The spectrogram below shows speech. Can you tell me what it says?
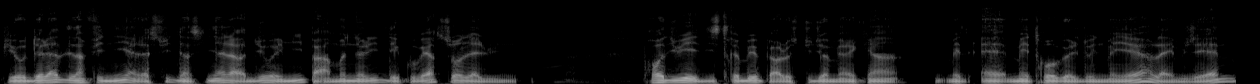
puis au-delà de l'infini à la suite d'un signal radio émis par un monolithe découvert sur la Lune. Produit et distribué par le studio américain Metro Goldwyn Mayer, la MGM,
